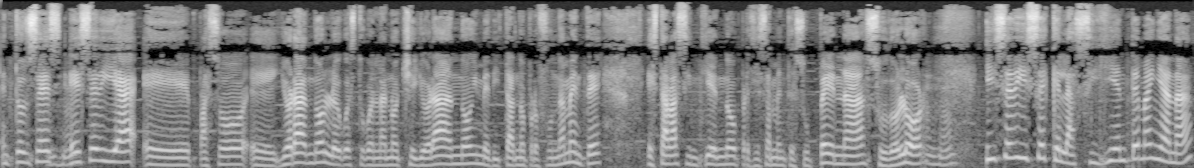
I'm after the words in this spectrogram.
Entonces, ese día eh, pasó eh, llorando, luego estuvo en la noche llorando y meditando profundamente, estaba sintiendo precisamente su pena, su dolor, y se dice que la siguiente mañana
